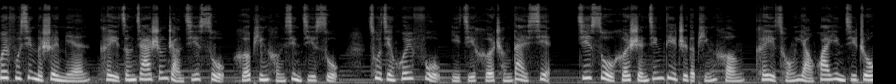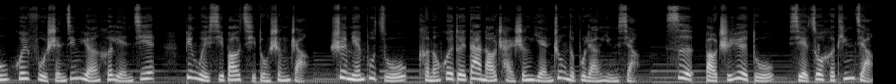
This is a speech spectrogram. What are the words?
恢复性的睡眠可以增加生长激素和平衡性激素，促进恢复以及合成代谢。激素和神经递质的平衡可以从氧化应激中恢复神经元和连接，并为细胞启动生长。睡眠不足可能会对大脑产生严重的不良影响。四、保持阅读、写作和听讲。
